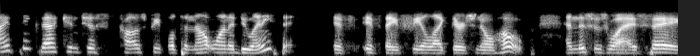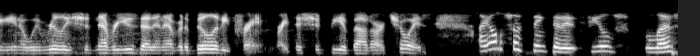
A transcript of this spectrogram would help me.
I think that can just cause people to not want to do anything if if they feel like there's no hope. And this is why I say, you know, we really should never use that inevitability frame, right? This should be about our choice. I also think that it feels less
